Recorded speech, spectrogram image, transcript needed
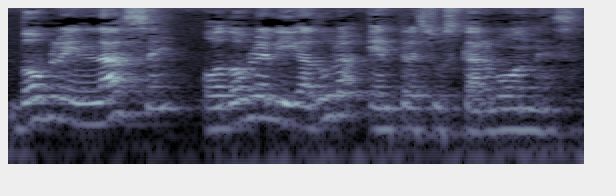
doble enlace o doble ligadura entre sus carbones.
